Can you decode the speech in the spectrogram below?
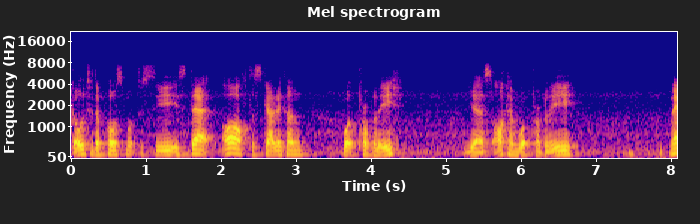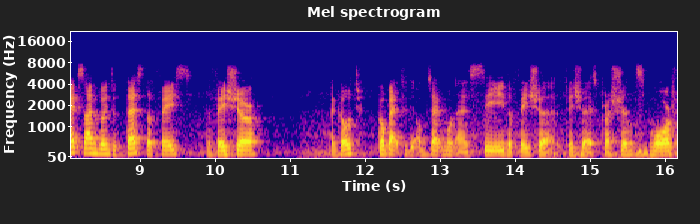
go to the pose mode to see is that all of the skeleton work properly yes all can work properly. Next I'm going to test the face the facial. I go to go back to the object mode and see the facial facial expressions morph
